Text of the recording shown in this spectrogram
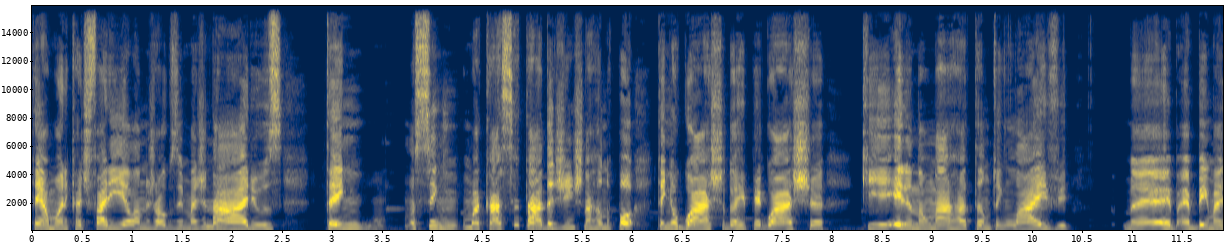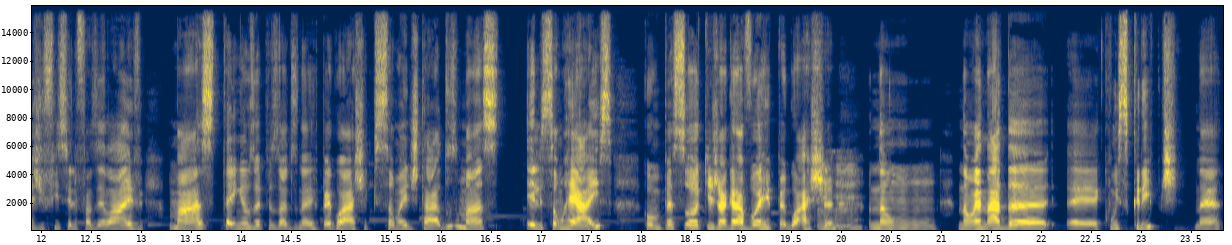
Tem a Mônica de Faria lá nos Jogos Imaginários. Tem, assim, uma cacetada de gente narrando. Pô, tem o Guacha do RP Guacha, que ele não narra tanto em live. É, é bem mais difícil ele fazer live, mas tem os episódios na RP Guacha que são editados, mas eles são reais. Como pessoa que já gravou RP Guacha, Uhum. não, não é nada é, com script, né?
